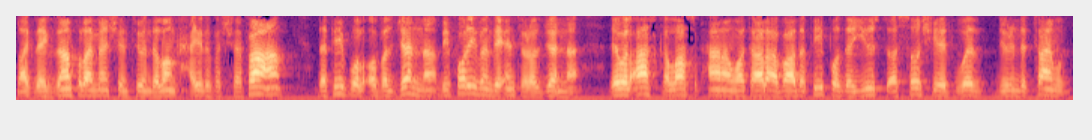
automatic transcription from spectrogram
Like the example I mentioned to you in the long hadith of Al-Shafa'ah, the people of Al-Jannah, before even they enter Al-Jannah, they will ask Allah subhanahu wa ta'ala about the people they used to associate with during the time of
